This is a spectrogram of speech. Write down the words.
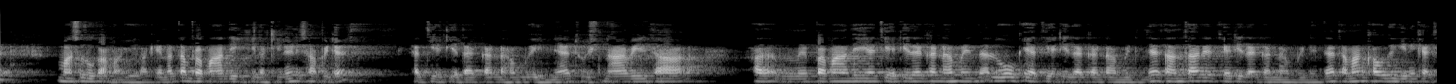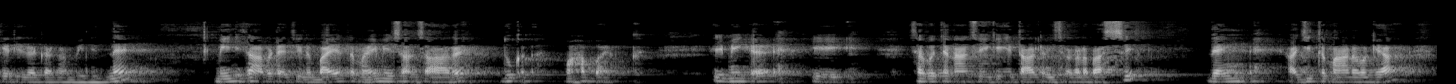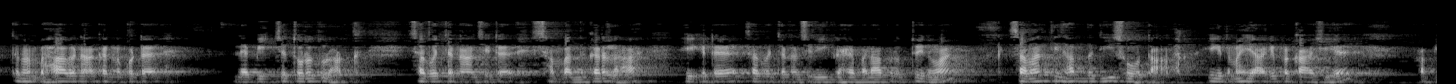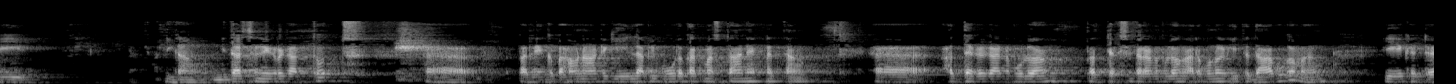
මසුරුකම කියලා කියන නැත්නම් ප්‍රමාදේ කියලා කියන නිසා අපිට ඇති ඇති දක් ගන්න හම්බ වෙන්නේ නැහැ. තෘෂ්ණාවේ සහ මේ ප්‍රමාදයේ ඇති ඇති දක් ගන්න හම්බ වෙනවා ලෝකයේ ඇති ඇති දක් ගන්න හම්බ වෙන්නේ නැහැ. සංසාරයේ ඇති ඇති දක් ගන්න හම්බ වෙන්නේ නැහැ. තමන් කවුද කියන එක ඇති ඇති දක් ගන්න හම්බ වෙන්නේ නැහැ. මේ නිසා අපට ඇති වෙන බය තමයි මේ සංසාර දුක. මහ බයක්. ඉතින් මේක ඒ සර්වචනාංශයේ තාට විශ්වකට පස්සේ දැන් අජිත මානවකයා තමයි භාවනා කරනකොට ලැබිච්ච තොරතුරක් සර්වචනාංශයට සම්බන්ධ කරලා ඒකට සර්වචනාංශ විග්‍රහය බලාපොරොත්තු වෙනවා. සමන්ති සබ්බදී සෝතා. ඒක තමයි යාගේ ප්‍රකාශය. අපි නිකන් නිදර්ශනය කරගත්තොත් පරයන්ක භාවනාවට ගිහිල්ලා අපි මූල කර්මස්ථානයක් නැත්තම් අත්දක ගන්න පුළුවන් ප්‍රත්‍යක්ෂ කරන්න පුළුවන් අරමුණකට හිත දාපු ගමන් ඒකට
